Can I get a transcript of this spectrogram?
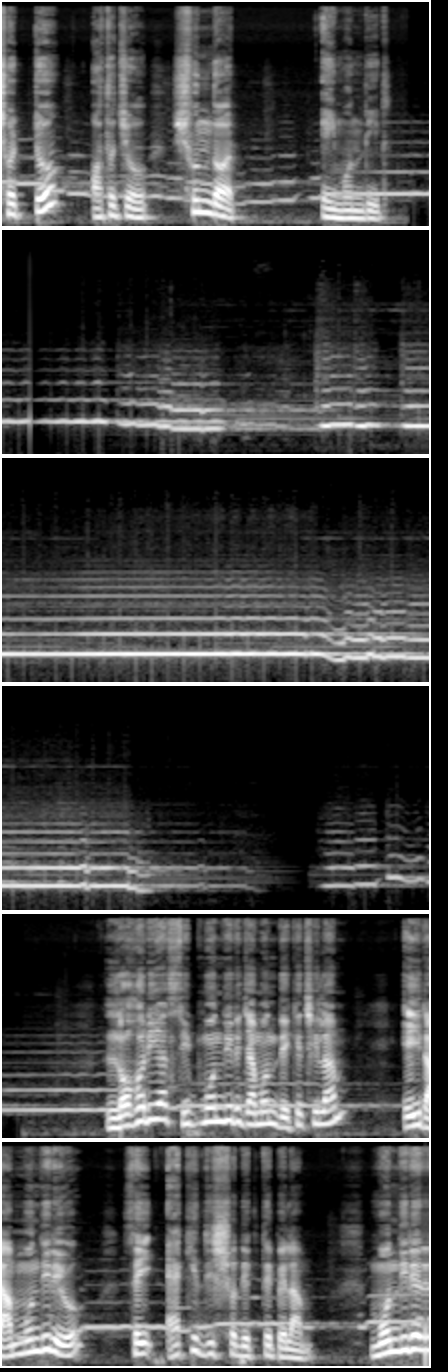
ছোট্ট, অথচ সুন্দর এই মন্দির। লহরিয়া শিব মন্দির যেমন দেখেছিলাম, এই রাম মন্দিরেও সেই একই দৃশ্য দেখতে পেলাম। মন্দিরের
